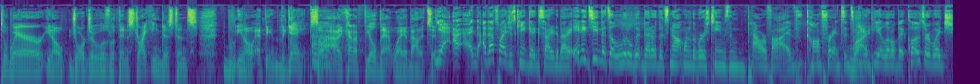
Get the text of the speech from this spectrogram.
to where, you know, Georgia was within striking distance, you know, at the end of the game. So I kind of feel that way about it too. Uh-huh. yeah I, I, that's why i just can't get excited about it any team that's a little bit better that's not one of the worst teams in power five conference it's going to be a little bit closer which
